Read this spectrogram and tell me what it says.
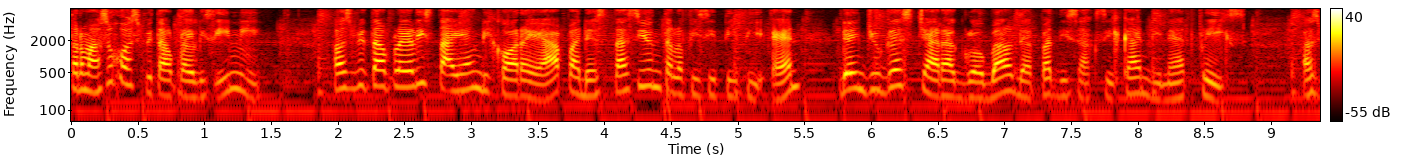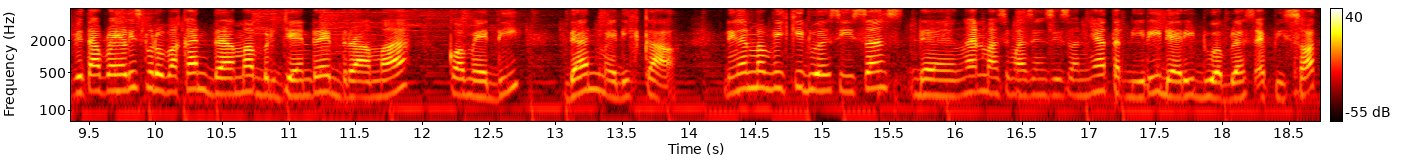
termasuk Hospital Playlist ini. Hospital Playlist tayang di Korea pada stasiun televisi TVN dan juga secara global dapat disaksikan di Netflix. Hospital Playlist merupakan drama bergenre drama, komedi, dan medical dengan memiliki dua seasons dengan masing-masing seasonnya terdiri dari 12 episode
